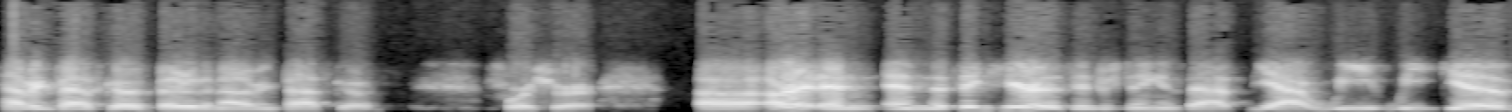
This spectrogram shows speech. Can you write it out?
having passcode better than not having passcode for sure. Uh, all right, and and the thing here that's interesting is that yeah, we we give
